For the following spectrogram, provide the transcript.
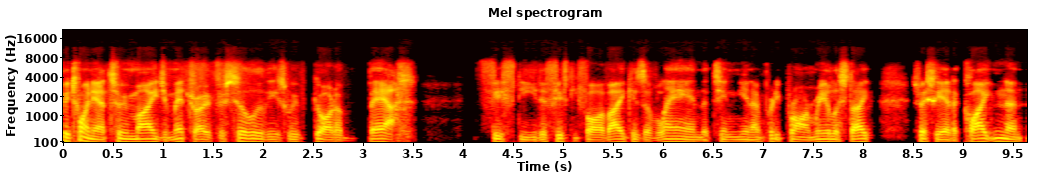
between our two major metro facilities, we've got about 50 to 55 acres of land that's in, you know, pretty prime real estate, especially out at Clayton. And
